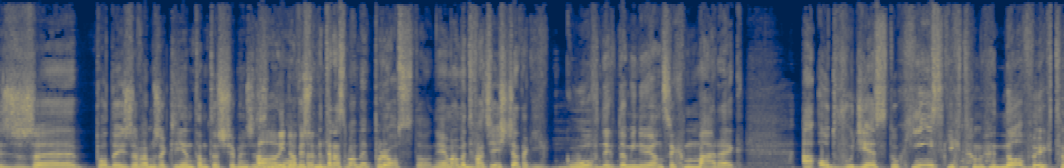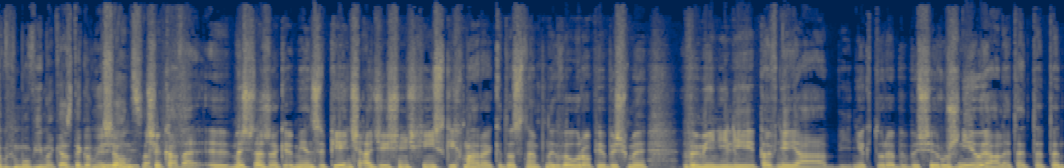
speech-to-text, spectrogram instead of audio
że podejrzewam, że klientom też się będzie Oj, zlewało. na Wiesz, my pewno. teraz mamy prosto, nie? Mamy 20 takich głównych, dominujących marek, a o 20 chińskich, to my, nowych, to my mówimy każdego miesiąca. Ciekawe, y, myślę, że między 5 a 10 chińskich marek dostępnych w Europie byśmy wymienili. Pewnie ja i niektóre by, by się różniły, ale te, te, ten,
